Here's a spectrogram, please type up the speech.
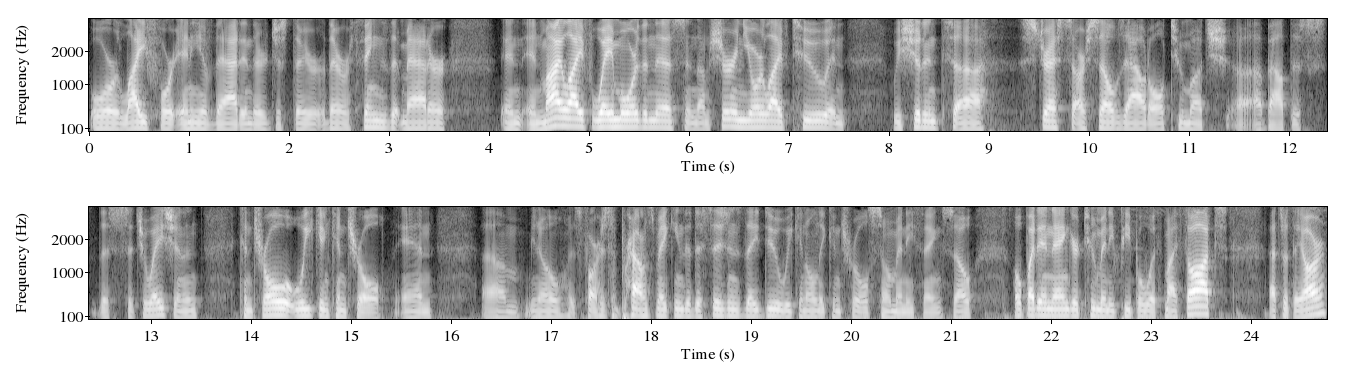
or life or any of that. And there just there there are things that matter in in my life way more than this, and I'm sure in your life too. And we shouldn't uh, stress ourselves out all too much uh, about this this situation. And control what we can control. And um, you know, as far as the Browns making the decisions they do, we can only control so many things. So, hope I didn't anger too many people with my thoughts. That's what they are.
